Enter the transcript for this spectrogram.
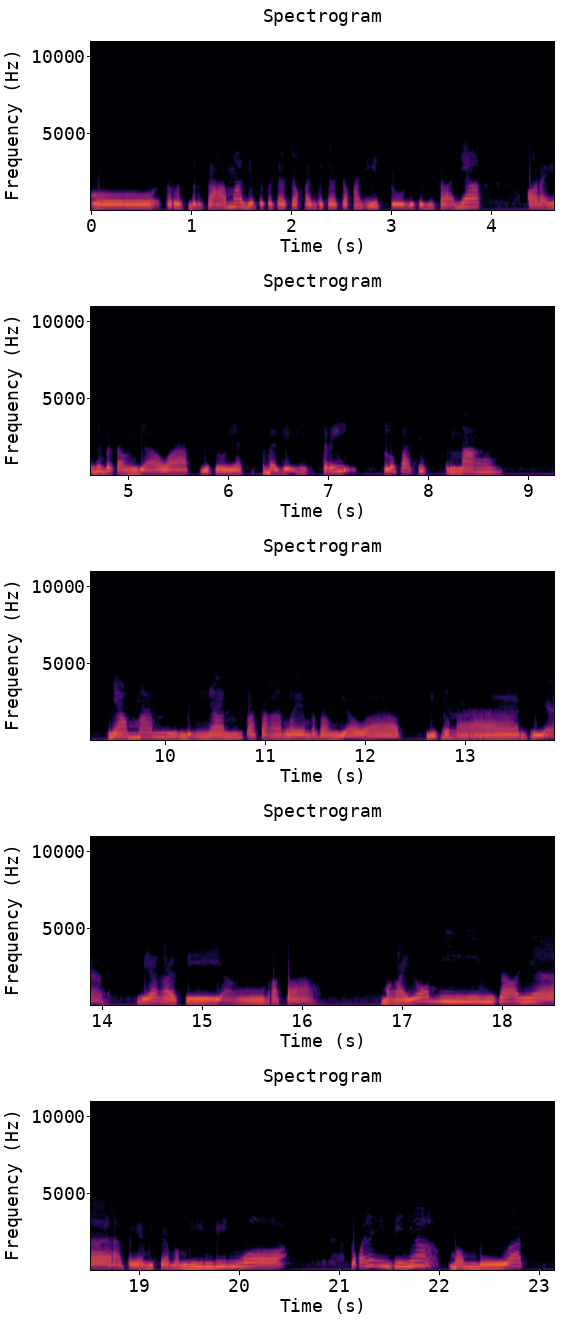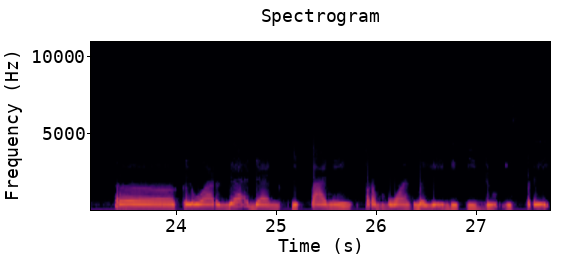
uh, terus bersama gitu kecocokan-kecocokan itu gitu. Misalnya orang ini bertanggung jawab gitu ya. Sebagai istri lo pasti senang nyaman dengan pasangan lo yang bertanggung jawab gitu hmm. kan? Iya. Ya nggak sih? Yang apa mengayomi misalnya atau yang bisa membimbing lo. Pokoknya intinya membuat uh, keluarga dan kita nih perempuan sebagai individu istri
